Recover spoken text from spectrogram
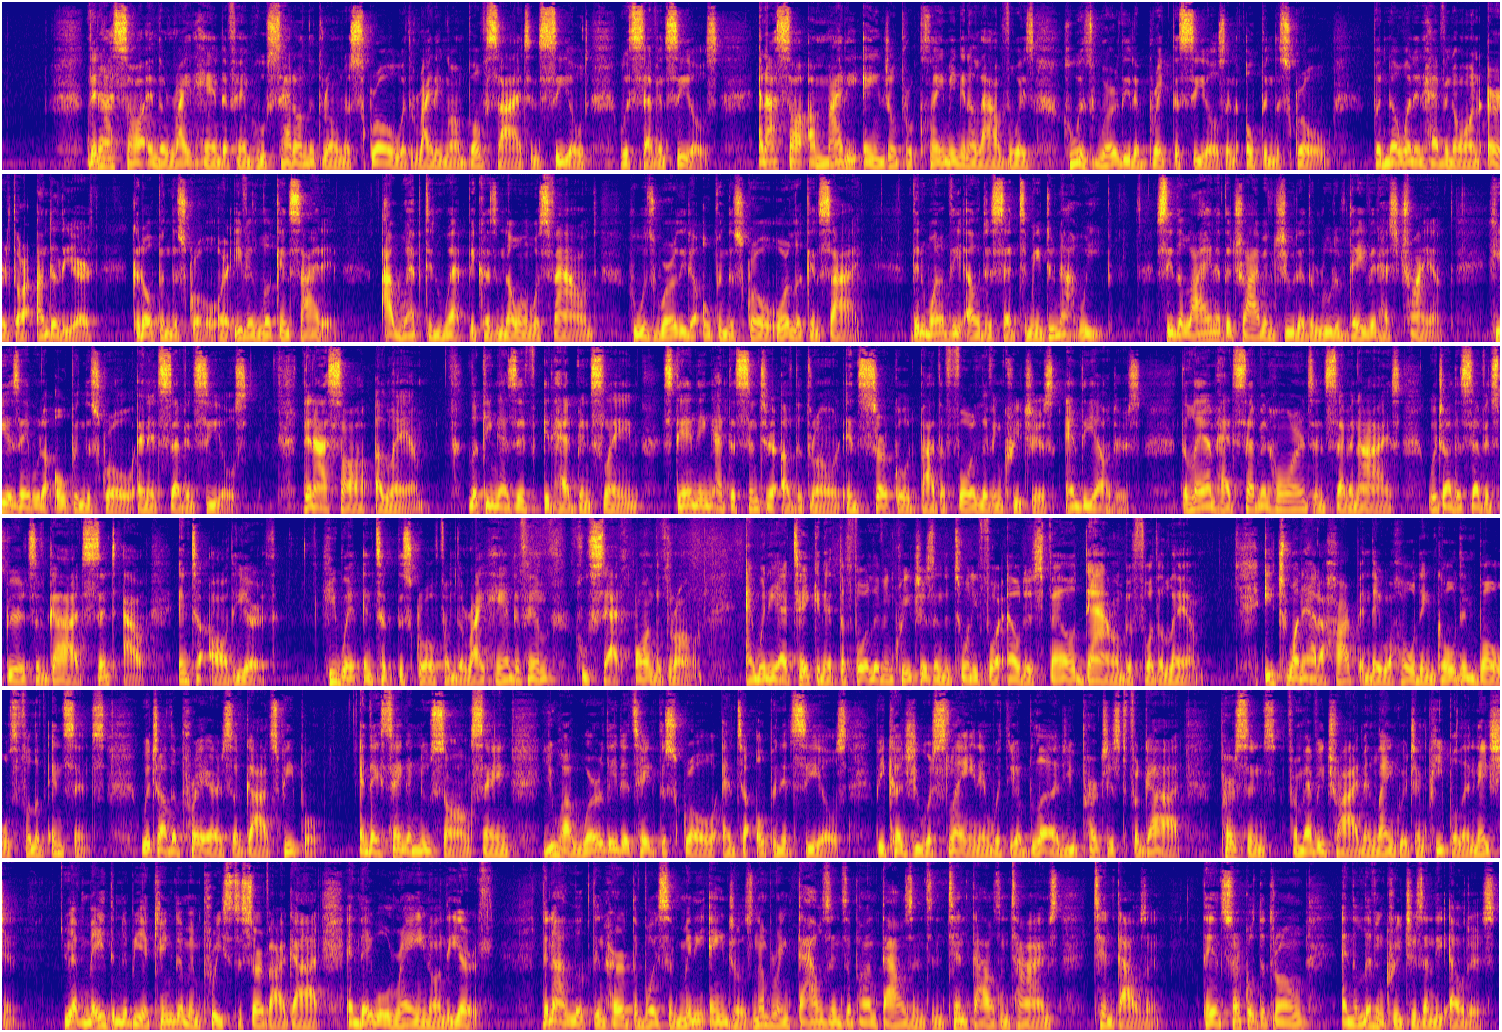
Then I saw in the right hand of him who sat on the throne a scroll with writing on both sides and sealed with seven seals. And I saw a mighty angel proclaiming in a loud voice, Who is worthy to break the seals and open the scroll? But no one in heaven or on earth or under the earth could open the scroll or even look inside it. I wept and wept because no one was found who was worthy to open the scroll or look inside. Then one of the elders said to me, Do not weep. See, the lion of the tribe of Judah, the root of David, has triumphed he is able to open the scroll and its seven seals. Then I saw a lamb, looking as if it had been slain, standing at the center of the throne, encircled by the four living creatures and the elders. The lamb had seven horns and seven eyes, which are the seven spirits of God sent out into all the earth. He went and took the scroll from the right hand of him who sat on the throne. And when he had taken it, the four living creatures and the twenty four elders fell down before the Lamb. Each one had a harp, and they were holding golden bowls full of incense, which are the prayers of God's people. And they sang a new song, saying, You are worthy to take the scroll and to open its seals, because you were slain, and with your blood you purchased for God persons from every tribe and language and people and nation. You have made them to be a kingdom and priests to serve our God, and they will reign on the earth. Then I looked and heard the voice of many angels, numbering thousands upon thousands and ten thousand times ten thousand they encircled the throne and the living creatures and the elders.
